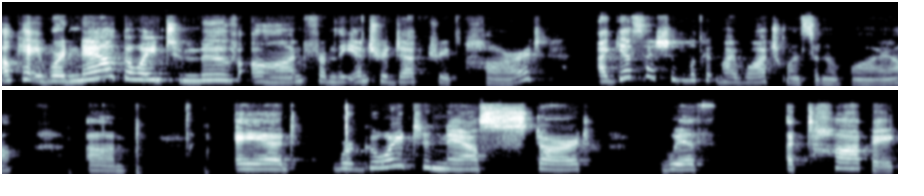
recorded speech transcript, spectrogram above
Okay, we're now going to move on from the introductory part. I guess I should look at my watch once in a while. Um, and we're going to now start with a topic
